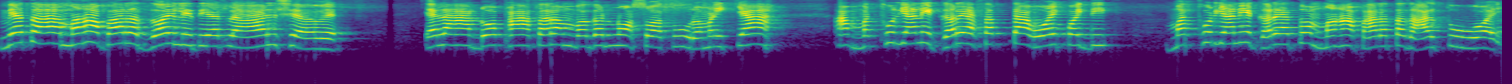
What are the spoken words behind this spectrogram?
મેં તો આ મહાભારત જોઈ લીધી એટલે હાલશે હવે. એલા આ ડોફા શરમ વગરનો સો તું, રમણી ક્યાં? આ મથુરિયાની ઘરે સપ્તાહ હોય કોઈ દી? મથુરિયાની ઘરે તો મહાભારત જ હાલતું હોય.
